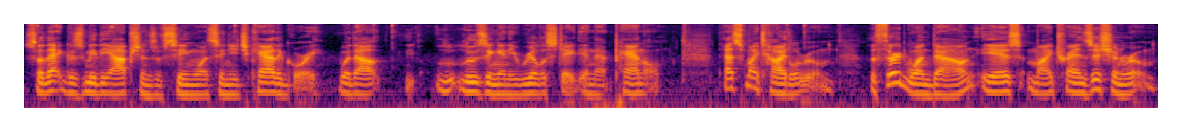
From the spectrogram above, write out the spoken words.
So that gives me the options of seeing what's in each category without losing any real estate in that panel. That's my title room. The third one down is my transition room.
